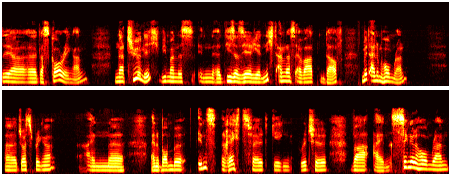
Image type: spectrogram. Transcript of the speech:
der, äh, das Scoring an. Natürlich, wie man es in äh, dieser Serie nicht anders erwarten darf, mit einem Home Run äh, George Springer ein, äh, eine Bombe ins Rechtsfeld gegen Rich Hill war ein Single Home Run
